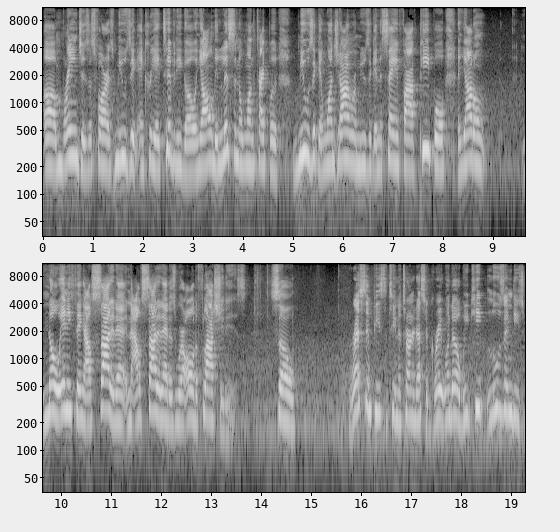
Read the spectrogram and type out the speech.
um, ranges as far as music and creativity go, and y'all only listen to one type of music and one genre of music and the same five people, and y'all don't know anything outside of that, and outside of that is where all the fly shit is. So, rest in peace to Tina Turner. That's a great one, though. We keep losing these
